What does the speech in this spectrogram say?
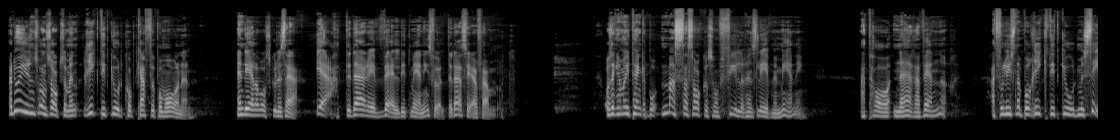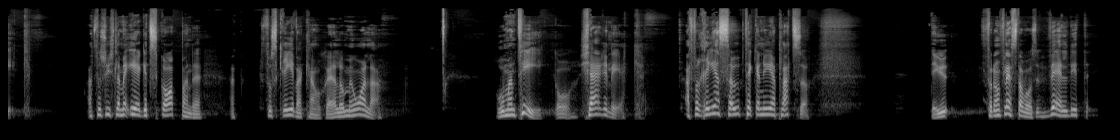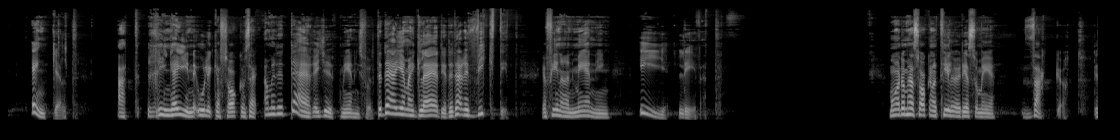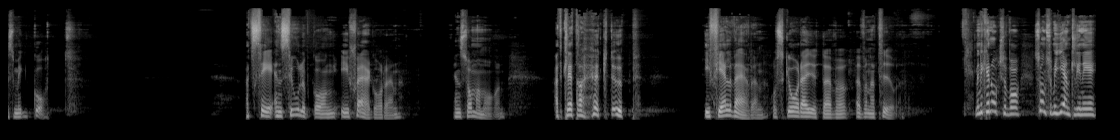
Ja, då är ju en sån sak som en riktigt god kopp kaffe på morgonen. En del av oss skulle säga, ja, yeah, det där är väldigt meningsfullt, det där ser jag fram emot. Och så kan man ju tänka på massa saker som fyller ens liv med mening. Att ha nära vänner, att få lyssna på riktigt god musik, att få syssla med eget skapande, att få skriva kanske eller måla. Romantik och kärlek, att få resa och upptäcka nya platser. Det är ju för de flesta av oss väldigt enkelt att ringa in olika saker och säga ja, men det där är djupt meningsfullt, det där ger mig glädje, det där är viktigt. Jag finner en mening i livet. Många av de här sakerna tillhör det som är vackert, det som är gott. Att se en soluppgång i skärgården en sommarmorgon. Att klättra högt upp i fjällvärlden och skåda ut över, över naturen. Men det kan också vara sånt som egentligen är,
